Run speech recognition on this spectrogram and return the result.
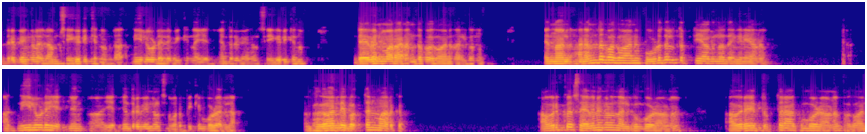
ദ്രവ്യങ്ങളെല്ലാം സ്വീകരിക്കുന്നുണ്ട്. അഗ്നിയിലൂടെ ലഭിക്കുന്ന യജ്ഞദ്രവ്യങ്ങൾ സ്വീകരിക്കുന്നു. ദേവന്മാർ അനന്ത ഭഗവാന് നൽകുന്നു. എന്നാൽ അനന്ത ഭഗവാന് കൂടുതൽ തൃപ്തിയാകുന്നത് എങ്ങനെയാണ്? അഗ്നിയിലൂടെ യജ്ഞ യജ്ഞദ്രവ്യങ്ങൾ സമർപ്പിക്കുമ്പോഴല്ല ഭഗവാന്റെ ഭക്തന്മാർക്ക് അവർക്ക് സേവനങ്ങൾ നൽകുമ്പോഴാണ് അവരെ തൃപ്തരാക്കുമ്പോഴാണ് ഭഗവാൻ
